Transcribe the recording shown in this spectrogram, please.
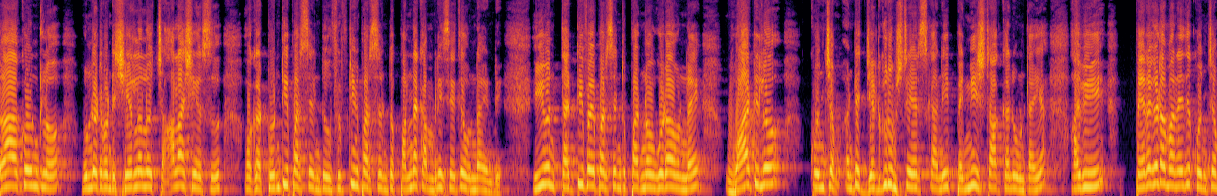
నా అకౌంట్లో ఉన్నటువంటి షేర్లలో చాలా షేర్స్ ఒక ట్వంటీ పర్సెంట్ ఫిఫ్టీన్ పర్సెంట్ పన్న కంపెనీస్ అయితే ఉన్నాయండి. ఈవెన్ థర్టీ ఫైవ్ పర్సెంట్ పడినవి కూడా ఉన్నాయి. వాటిలో కొంచెం అంటే జెడ్ గ్రూప్ షేర్స్ కానీ పెన్నీ స్టాక్ కానీ ఉంటాయి? అవి పెరగడం అనేది కొంచెం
